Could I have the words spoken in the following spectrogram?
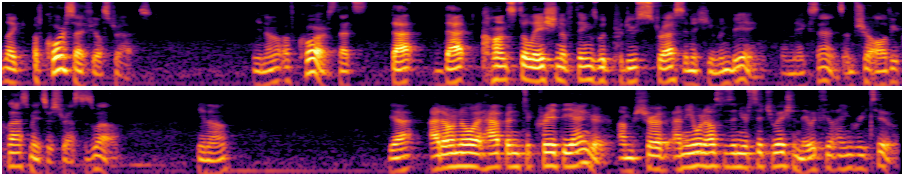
like, of course I feel stressed. You know, of course. That's that that constellation of things would produce stress in a human being. It makes sense. I'm sure all of your classmates are stressed as well. You know? Yeah, I don't know what happened to create the anger. I'm sure if anyone else was in your situation, they would feel angry too.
